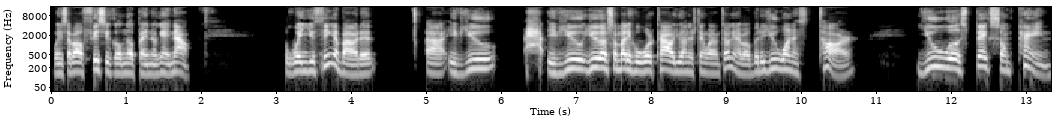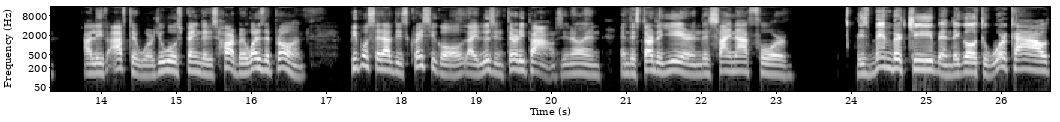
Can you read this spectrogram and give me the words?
When it's about physical no pain no gain. Now when you think about it uh, if you if you you are somebody who work out you understand what i'm talking about but if you want to start you will expect some pain I live afterwards. You will spend that is hard. But what is the problem? People set up this crazy goal, like losing 30 pounds, you know, and and they start the year and they sign up for this membership and they go to work out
